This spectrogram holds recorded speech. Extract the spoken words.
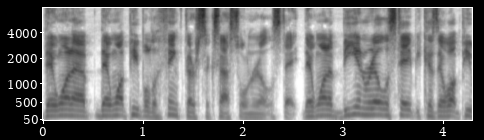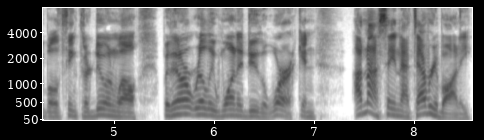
They want to they want people to think they're successful in real estate. They want to be in real estate because they want people to think they're doing well, but they don't really want to do the work. And I'm not saying that's everybody,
